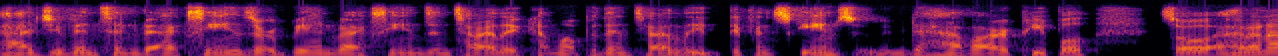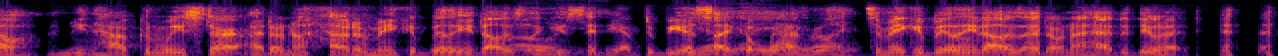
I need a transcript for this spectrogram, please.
adjuvants and vaccines or ban vaccines entirely come up with entirely different schemes to have our people. So i don't know. I mean how can we start? I don't know how to make a billion dollars. Like you said you have to be a yeah, yeah, yeah, psychopath right. to make a billion dollars. I don't know how to do it.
